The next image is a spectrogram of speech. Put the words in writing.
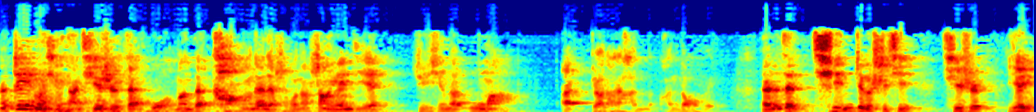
那这种形象，其实在我们在唐代的时候呢，上元节举行的舞马，哎，表达的很很到位。但是在秦这个时期，其实也有。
